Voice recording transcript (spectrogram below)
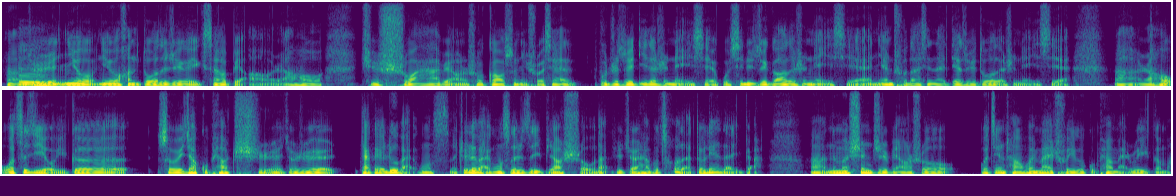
啊，嗯就是你有你有很多的这个 Excel 表，然后去刷，比方说告诉你说现在估值最低的是哪一些，股息率最高的是哪一些，年初到现在跌最多的是哪一些啊？然后我自己有一个所谓叫股票池，就是大概有六百公司，这六百公司是自己比较熟的，就觉得还不错的，都列在里边儿啊。那么甚至比方说，我经常会卖出一个股票，买入一个嘛。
